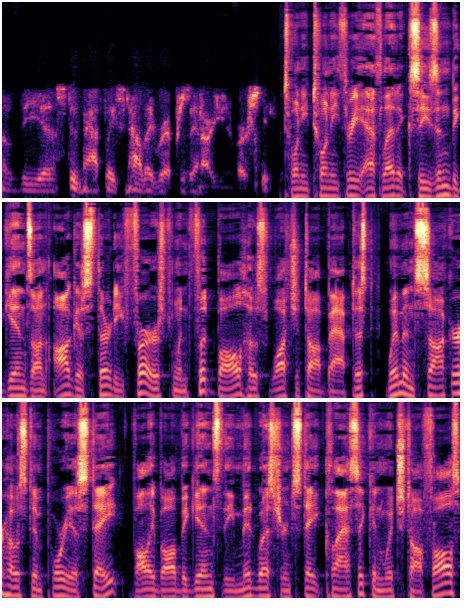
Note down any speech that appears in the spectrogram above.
of the uh, student athletes and how they represent our university. 2023 athletic season begins on August 31st when football hosts Ouachita Baptist, women's soccer hosts Emporia State, volleyball begins the Midwestern State Classic in Wichita Falls,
